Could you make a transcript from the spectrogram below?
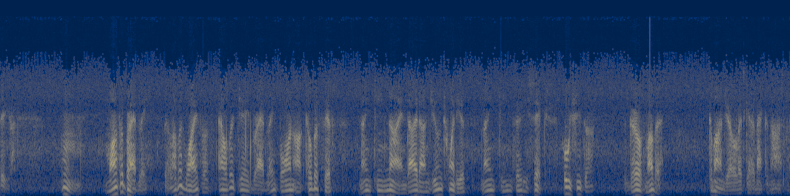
There you are. Hmm. Martha Bradley, beloved wife of Albert J. Bradley, born October 5th, 1909, died on June 20th, 1936. Who is she, Doc? The girl's mother. Come on, Joe. Let's get her back to the hospital.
